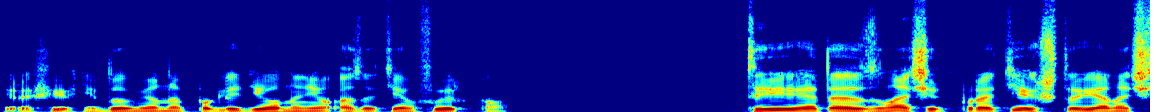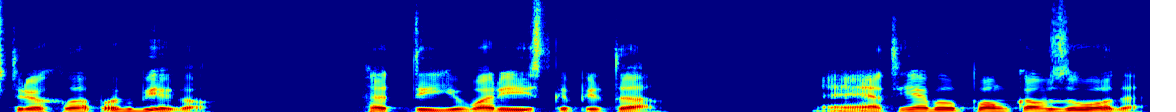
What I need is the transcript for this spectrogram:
Ерофеев недоуменно поглядел на него, а затем фыркнул. «Ты это, значит, про тех, что я на четырех лапах бегал? А ты юморист, капитан. Нет, я был помком взвода.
